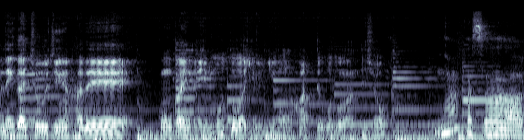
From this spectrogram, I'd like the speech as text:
姉が超人派で今回の妹はユニオン派ってことなんでしょ？なんかさ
